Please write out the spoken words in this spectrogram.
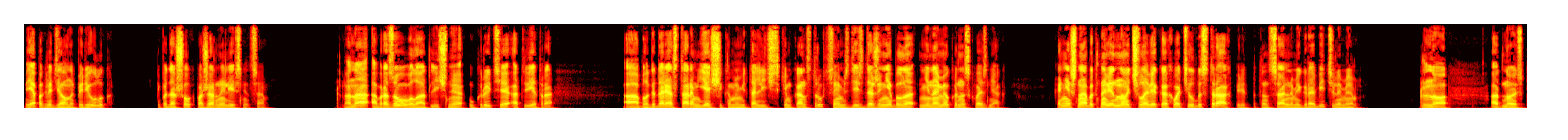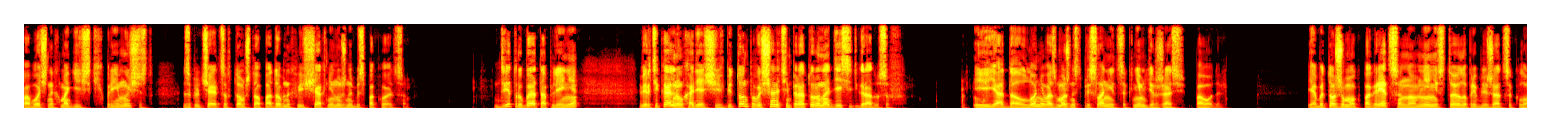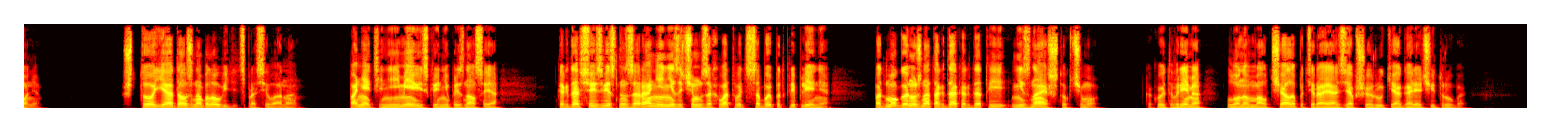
Я поглядел на переулок и подошел к пожарной лестнице. Она образовывала отличное укрытие от ветра, а благодаря старым ящикам и металлическим конструкциям здесь даже не было ни намека на сквозняк. Конечно, обыкновенного человека охватил бы страх перед потенциальными грабителями, но одно из побочных магических преимуществ заключается в том, что о подобных вещах не нужно беспокоиться. Две трубы отопления, вертикально уходящие в бетон, повышали температуру на 10 градусов. И я дал Лоне возможность прислониться к ним, держась поодаль. Я бы тоже мог погреться, но мне не стоило приближаться к Лоне. «Что я должна была увидеть?» — спросила она. «Понятия не имею», — искренне признался я. «Когда все известно заранее, незачем захватывать с собой подкрепление. Подмога нужна тогда, когда ты не знаешь, что к чему». Какое-то время Лона молчала, потирая озябшие руки о горячие трубы.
